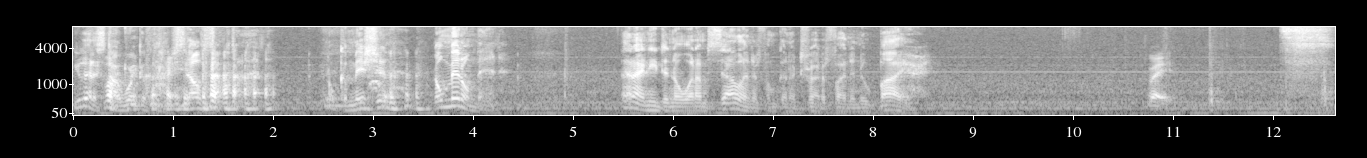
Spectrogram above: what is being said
You gotta start working for yourself sometime. No commission, no middleman. And I need to know what I'm selling if I'm gonna try to find a new buyer. Wait. This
